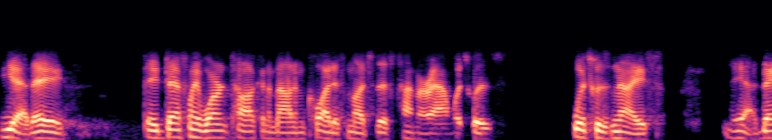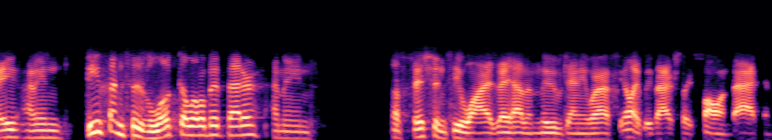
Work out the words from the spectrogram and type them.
Yeah, they they definitely weren't talking about him quite as much this time around, which was which was nice. Yeah, they I mean defenses looked a little bit better. I mean, efficiency wise, they haven't moved anywhere. I feel like we've actually fallen back in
